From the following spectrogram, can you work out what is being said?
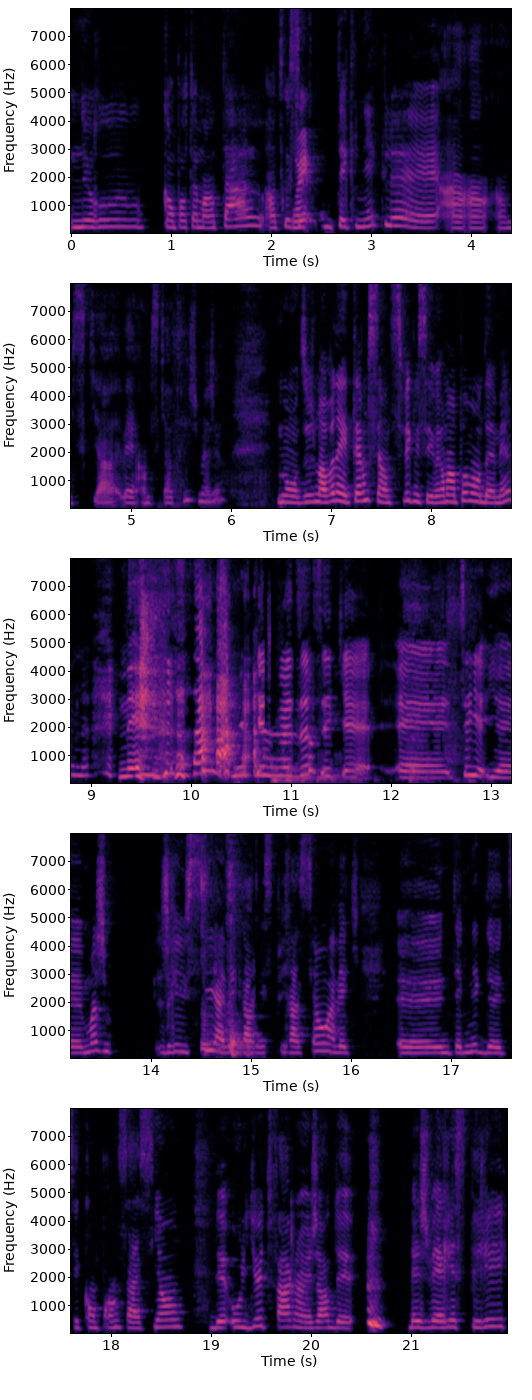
neurocomportemental. En tout cas, c'est une technique là, en, en, ben, en, psychiatrie, j'imagine. Mon Dieu, je m'en vais dans les termes scientifiques, mais c'est vraiment pas mon domaine. Là. Mais, ce que je veux dire, c'est que, tu sais, moi, je, je réussis avec la respiration, avec euh, une technique de compensation, de, au lieu de faire un genre de ben, je vais respirer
